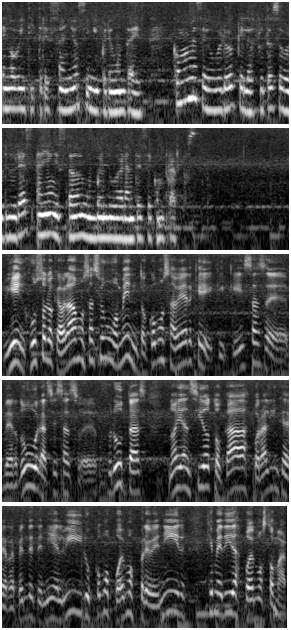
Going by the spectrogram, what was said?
tengo 23 años y mi pregunta es, ¿cómo me aseguro que las frutas o verduras hayan estado en un buen lugar antes de comprarlos? Bien, justo lo que hablábamos hace un momento, cómo saber que, que- esas eh, verduras, esas eh, frutas no hayan sido tocadas por alguien que de repente tenía el virus, cómo podemos prevenir, qué medidas podemos tomar.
